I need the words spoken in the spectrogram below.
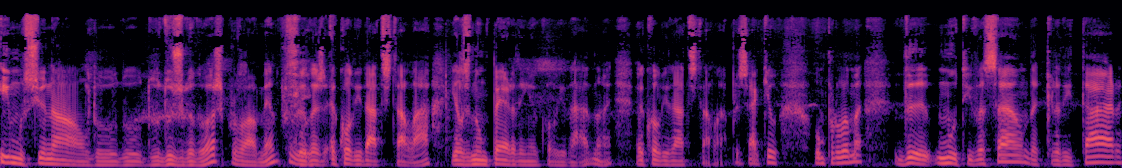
emocional do, do, do, dos jogadores, provavelmente, porque jogadores, a qualidade está lá, eles não perdem a qualidade, não é? A qualidade está lá. Por isso há aqui um problema de motivação, de acreditar, uh,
